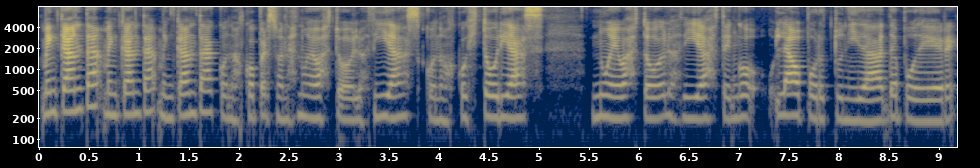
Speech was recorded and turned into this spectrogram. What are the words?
me encanta, me encanta, me encanta. Conozco personas nuevas todos los días, conozco historias nuevas todos los días. Tengo la oportunidad de poder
